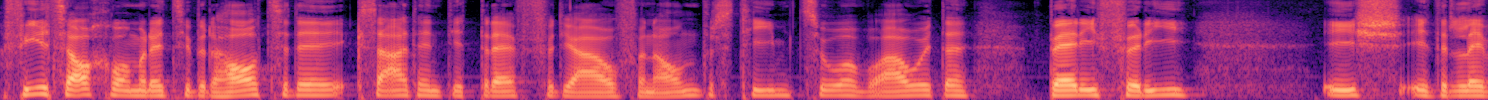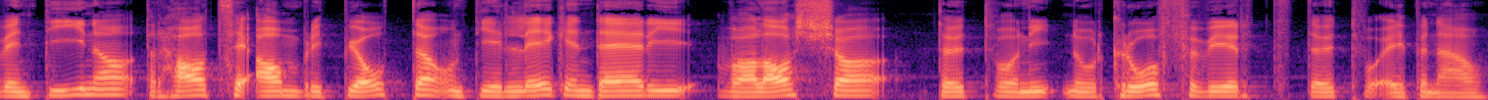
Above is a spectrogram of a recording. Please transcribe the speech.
Viele Sachen, die wir jetzt über den HCD gesagt haben, die treffen ja auch auf ein anderes Team zu, das auch in der Peripherie ist, in der Leventina, der HC Ambri Piotta und die legendäre Valascha, dort, wo nicht nur gerufen wird, dort, wo eben auch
